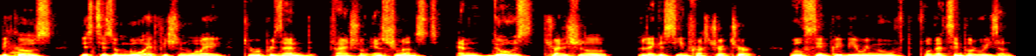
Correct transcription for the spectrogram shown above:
because this is a more efficient way to represent financial instruments. And those traditional legacy infrastructure will simply be removed for that simple reason.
